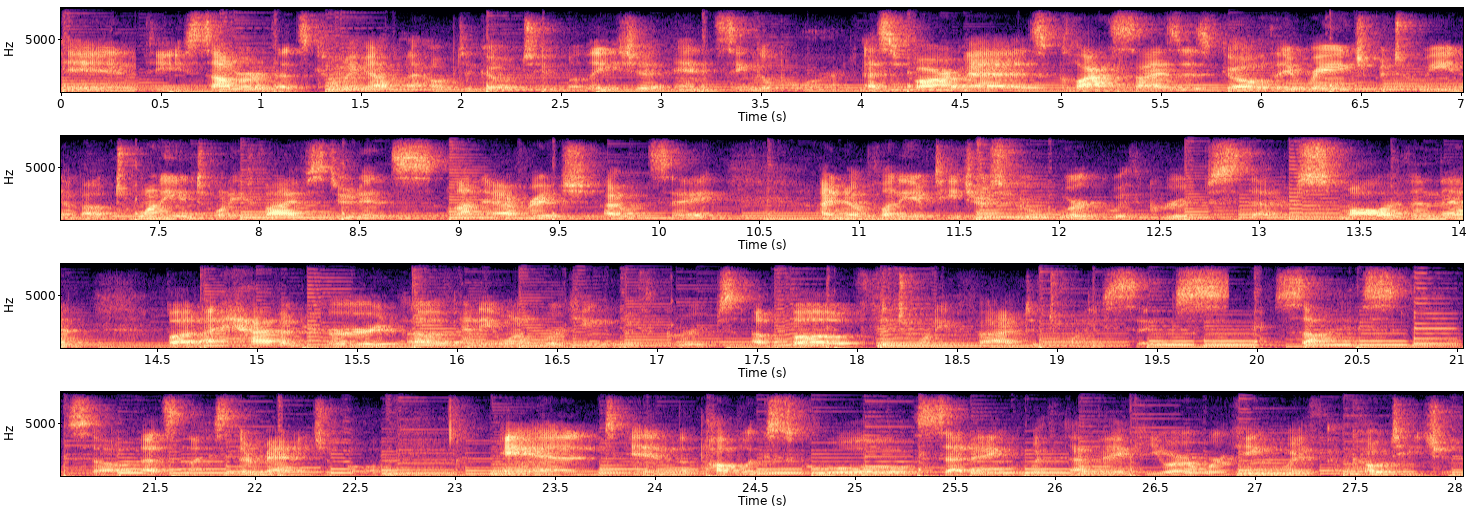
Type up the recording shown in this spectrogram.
in the summer that's coming up I hope to go to Malaysia and Singapore. As far as class sizes go, they range between about 20 and 25 students on average, I would say. I know plenty of teachers who work with groups that are smaller than that, but I haven't heard of anyone working with groups above the 25 to 26 size. So that's nice, they're manageable. And in the public school setting with EPIK, you are working with a co-teacher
